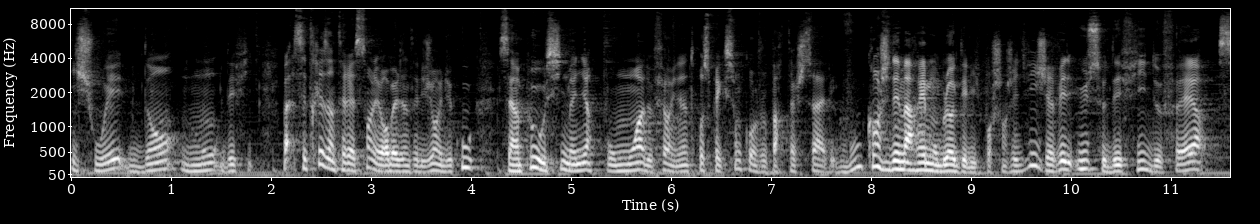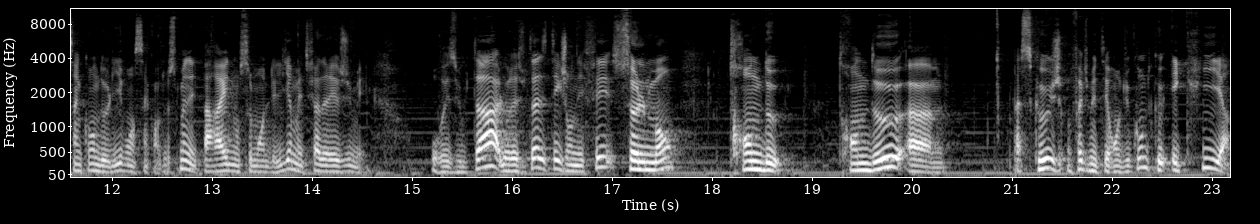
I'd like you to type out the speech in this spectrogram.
échouer dans mon défi? Bah, C'est très intéressant, les rebelles intelligents, et du coup, c'est un peu aussi une manière pour moi de faire une introspection quand je partage ça avec vous. Quand j'ai démarré mon blog des livres pour changer de vie, j'avais eu ce défi de faire 52 livres en 52 semaines, et pareil, non seulement de les lire, mais de faire des résumés. Au résultat, le résultat, c'était que j'en ai fait seulement 32. 32 euh, parce que, en fait, je m'étais rendu compte que écrire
